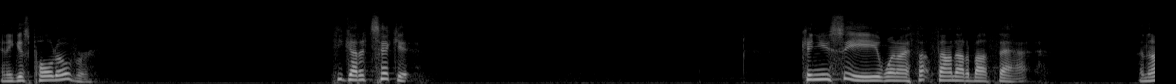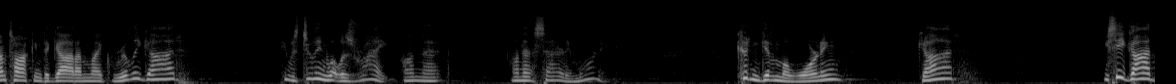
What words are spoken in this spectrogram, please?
And he gets pulled over. He got a ticket. Can you see when I th- found out about that? And then I'm talking to God, I'm like, really, God? He was doing what was right on that on that Saturday morning. Couldn't give him a warning. God, you see, God,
